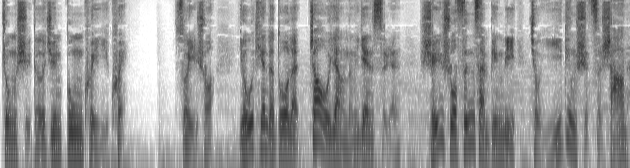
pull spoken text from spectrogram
终使德军功亏一篑。所以说，油添的多了，照样能淹死人。谁说分散兵力就一定是自杀呢？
